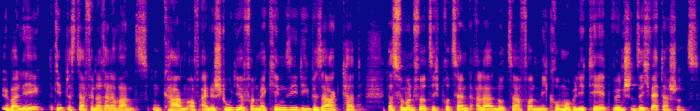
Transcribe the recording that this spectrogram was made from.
überlegt, gibt es dafür eine Relevanz? Und kamen auf eine Studie von McKinsey, die besagt hat, dass 45 Prozent aller Nutzer von Mikromobilität wünschen sich Wetterschutz.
